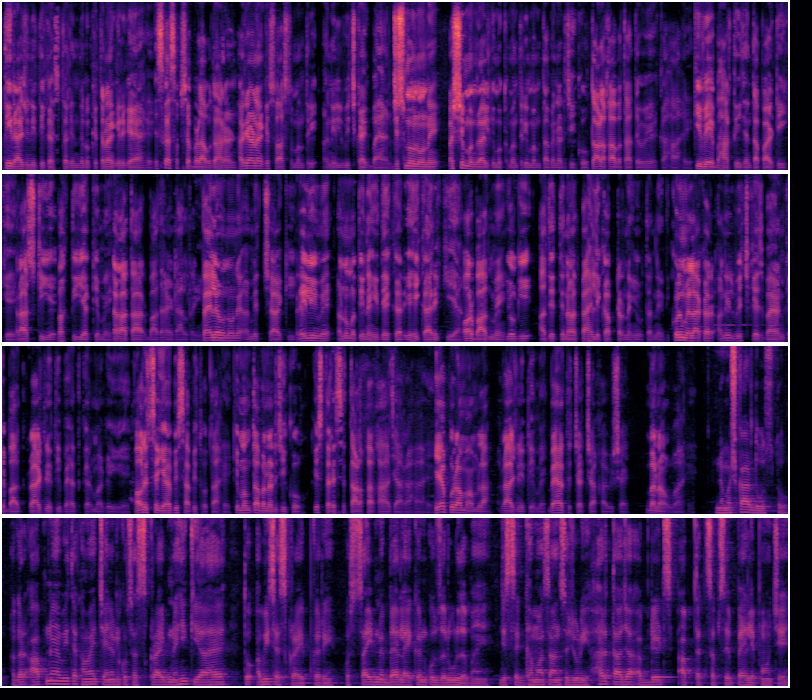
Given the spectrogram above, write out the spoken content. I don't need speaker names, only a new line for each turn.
भारतीय राजनीति का स्तर इन दिनों कितना गिर गया है, इसका सबसे बड़ा उदाहरण हरियाणा के स्वास्थ्य मंत्री अनिल विज का एक बयान, जिसमें उन्होंने पश्चिम बंगाल की मुख्यमंत्री ममता बनर्जी को ताड़का बताते हुए कहा है कि वे भारतीय जनता पार्टी के राष्ट्रीय भक्ति यज्ञ में लगातार बाधाएँ डाल रही पहले उन्होंने अमित शाह की रैली में अनुमति नहीं देकर यही कार्य किया और बाद में योगी आदित्यनाथ का हेलीकॉप्टर नहीं उतरने दी। कुल मिलाकर अनिल विज के इस बयान के बाद राजनीति बेहद गर्मा गई है और इससे यह भी साबित होता है की ममता बनर्जी को किस तरह से ताड़का कहा जा रहा है। यह पूरा मामला राजनीति में बेहद चर्चा का विषय बना हुआ है।
नमस्कार दोस्तों, अगर आपने अभी तक हमारे चैनल को सब्सक्राइब नहीं किया है तो अभी सब्सक्राइब करें और साइड में बेल आइकन को ज़रूर दबाएँ, जिससे घमासान से जुड़ी हर ताज़ा अपडेट्स आप तक सबसे पहले पहुँचे।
